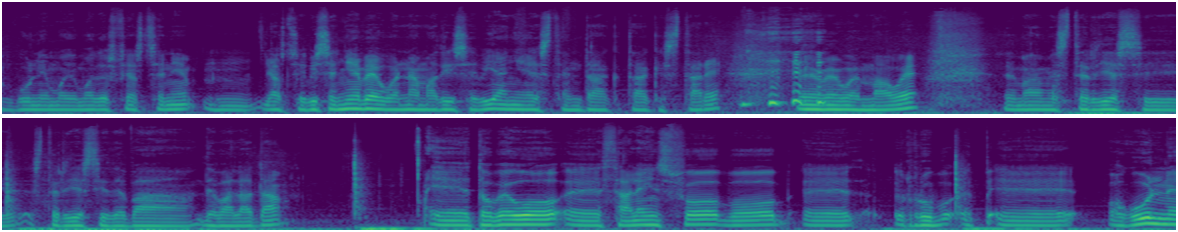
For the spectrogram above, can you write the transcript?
ogólnie moje, moje doświadczenie, mm, ja oczywiście nie byłem na Madrid Sevilla, nie jestem tak, tak stary, e, byłem mały, e, mam 40, 42 dwa lata. E, to było e, szaleństwo, bo e, rub, e, ogólne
